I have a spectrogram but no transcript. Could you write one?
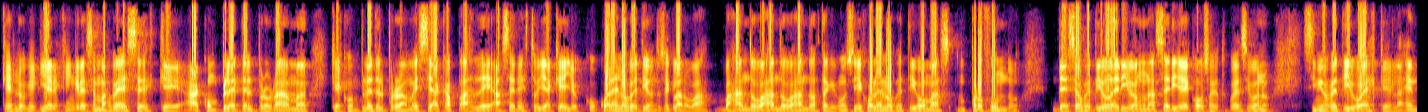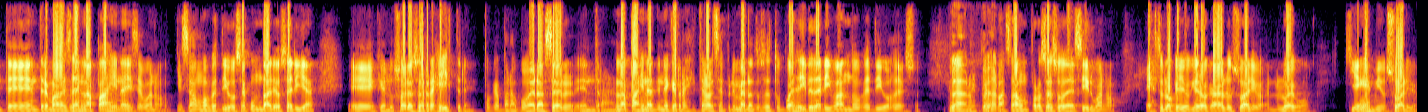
¿Qué es lo que quieres? Que ingrese más veces, que complete el programa, que complete el programa y sea capaz de hacer esto y aquello. ¿Cu- ¿Cuál es el objetivo? Entonces, claro, vas bajando, bajando, bajando hasta que consigues cuál es el objetivo más profundo. De ese objetivo derivan una serie de cosas que tú puedes decir, bueno, si mi objetivo es que la gente entre más veces en la página, dice, bueno, quizá un objetivo secundario sería eh, que el usuario se registre, porque para poder hacer entrar en la página tiene que registrarse primero. Entonces tú puedes ir derivando objetivos de eso. Claro, Después claro. pasa un proceso de decir, bueno, esto es lo que yo quiero que haga el usuario. Luego, ¿quién es mi usuario?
